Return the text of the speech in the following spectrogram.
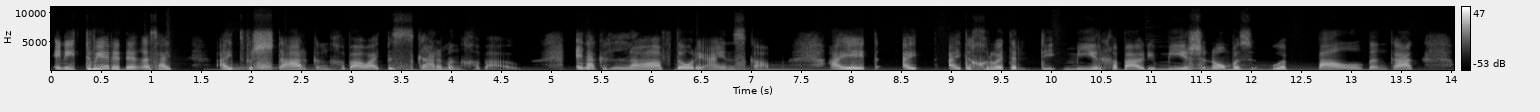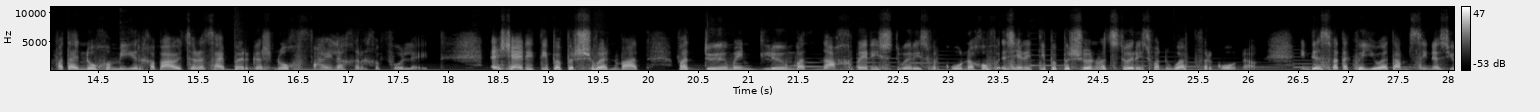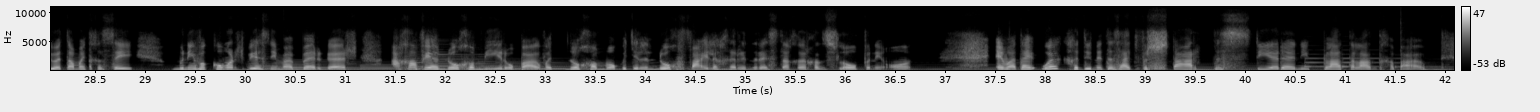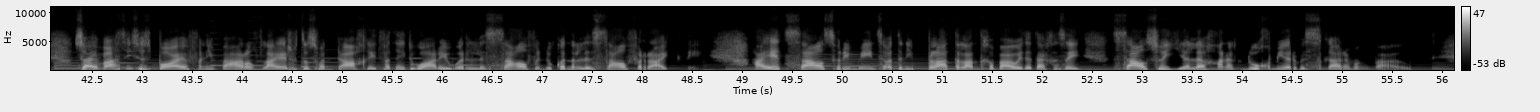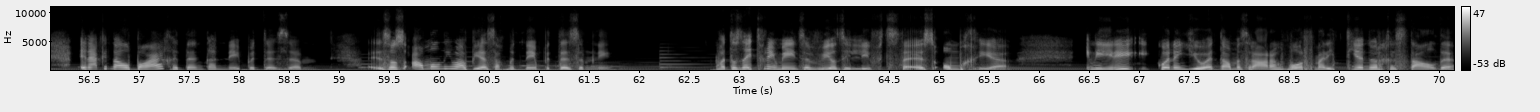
En die tweede ding is hy hy het versterking gebou, hy het beskerming gebou en ek love daardie eienskap. Hy het uit uit 'n groter muur gebou. Die muur se naam was Opal dink ek, wat hy nog 'n muur gebou het sodat sy burgers nog veiliger gevoel het. Is jy die tipe persoon wat wat doom en gloom wat nagmerrie stories verkondig of is jy die tipe persoon wat stories van hoop verkondig? En dis wat ek vir Jotam sien. Is Jotam het gesê, moenie bekommerd wees nie my burgers. Ek gaan vir jou nog 'n muur opbou wat nog gaan maak dat jy nog veiliger en rustiger gaan slaap in die aand. En wat hy ook gedoen het is hy het versterkte stede in die platteland gebou. So hy was nie soos baie van die wêreldleiers wat ons vandag het wat net worry oor hulle self en hoe kan hulle self verryk nie. Hy het selfs vir die mense wat in die platteland gebou het, het hy gesê selfs so julle gaan ek nog meer beskerming bou. En ek het al baie gedink aan nepotisme. Is ons almal nie maar besig met nepotisme nie? Wat ons net vir die mense wie ons die liefste is omgee En hierdie koning Jotam is regtig waar vir my die teenoorgestelde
